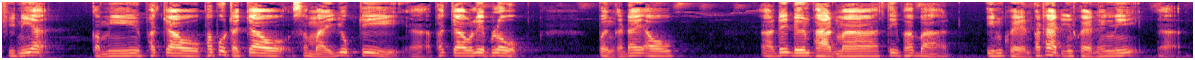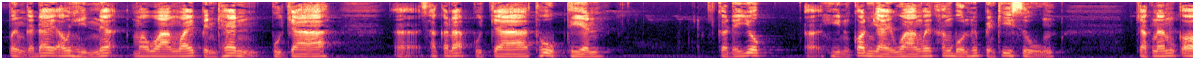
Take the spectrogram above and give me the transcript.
ทีเนี้ย ก็มีพระเจ้าพระพุทธเจ้าสมัยยุคที่พระเจ้าเรียบโลก เปิ่นก็ได้เอาได้เดินผ่านมาที่พระบาทอินแขวนพระธาตุอินแขวนแห่งนี้เปิ่นก็ได้เอาหินเนี่ยมาวางไว้เป็นแท่นปูจาอ่าสักการะปูจาทูบเทียน ก็ได้ยกหินก้อนใหญ่วางไว้ข้างบนให้เป็นที่สูง จากนั้นก็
